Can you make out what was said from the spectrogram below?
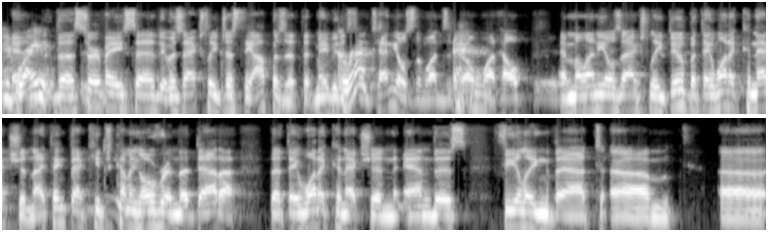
And right. The survey said it was actually just the opposite. That maybe the Correct. centennials the ones that don't want help, and millennials actually do, but they want a connection. I think that keeps coming over in the data that they want a connection and this feeling that um, uh,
